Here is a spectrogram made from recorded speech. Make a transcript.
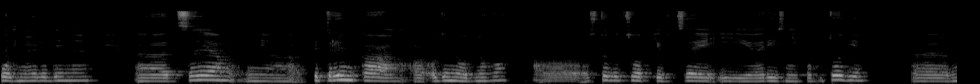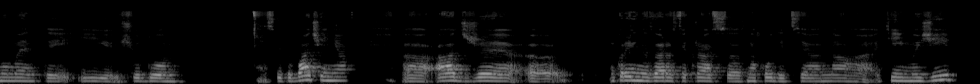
кожною людиною. Е, Це е, підтримка е, один одного. е, 100% це і різні побутові е, моменти, і щодо світобачення, е, адже е, Україна зараз якраз е, знаходиться на тій межі,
